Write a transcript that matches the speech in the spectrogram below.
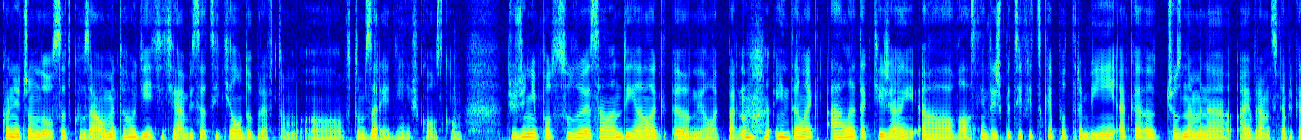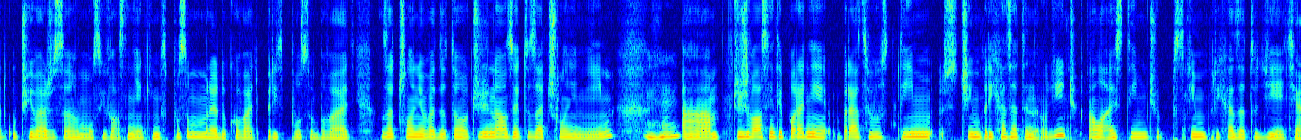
konečnom dôsledku v záujme toho dieťaťa, aby sa cítilo dobre v tom, v tom zariadení školskom. Čiže nepodsuduje sa len dialekt, uh, dialekt pardon, intelekt, ale taktiež aj vlastne tie špecifické potreby, ak, čo znamená aj v rámci napríklad učiva, že sa ho musí vlastne nejakým spôsobom redukovať, prispôsobovať, začlenovať do toho. Čiže naozaj to začlenením. Mm-hmm. A čiže vlastne tie poradne pracujú pracujú s tým, s čím prichádza ten rodič, ale aj s tým, čo, s čím prichádza to dieťa.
